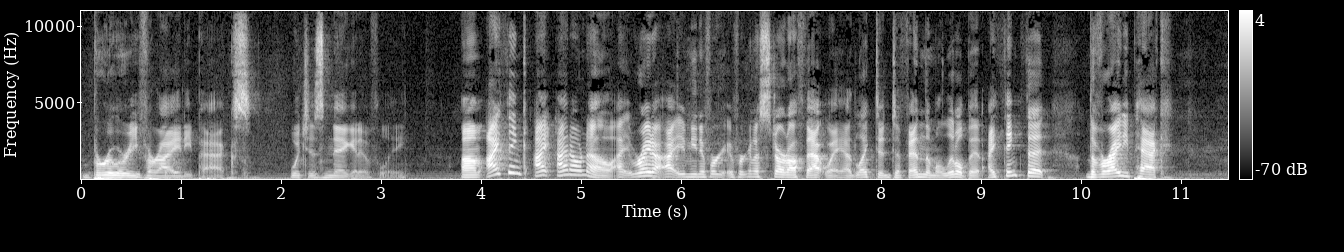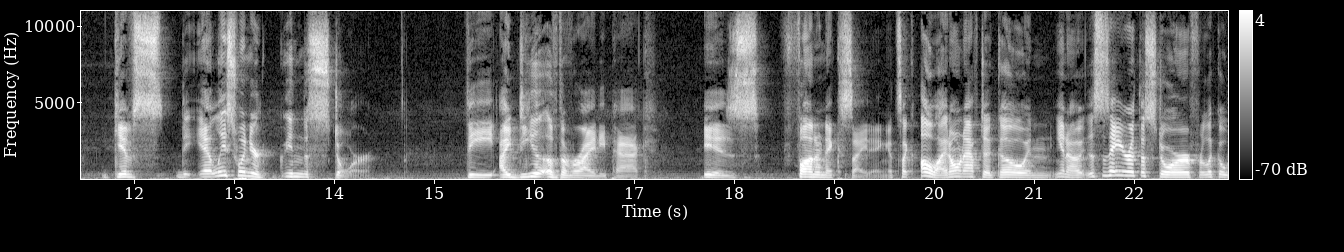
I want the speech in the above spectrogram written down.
brewery variety packs, which is negatively. Um, I think I, I don't know. I right. I, I mean, if we're if we're gonna start off that way, I'd like to defend them a little bit. I think that the variety pack gives the at least when you're in the store, the idea of the variety pack is fun and exciting. It's like, oh, I don't have to go and you know, this is say you're at the store for like a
